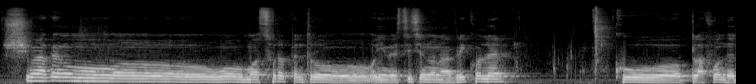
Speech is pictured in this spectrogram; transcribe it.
Și mai avem uh, o măsură pentru investiții non-agricole cu plafon de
